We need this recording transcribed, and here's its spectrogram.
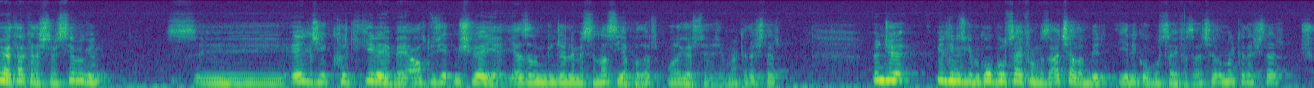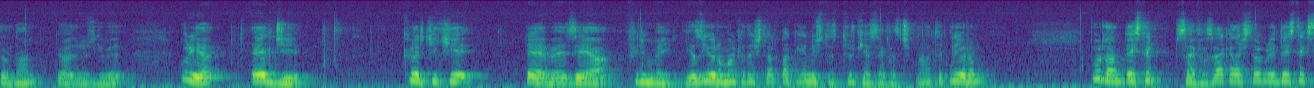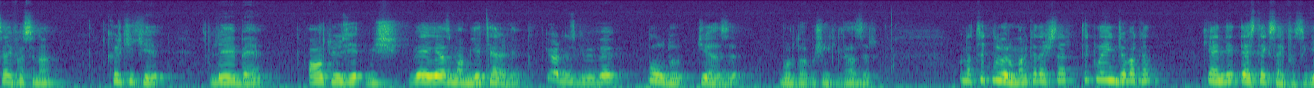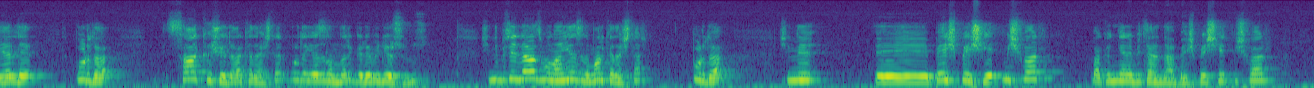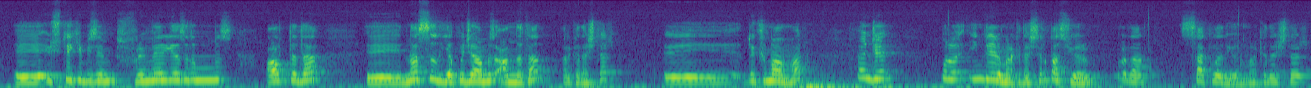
Evet arkadaşlar size bugün LG 42LB 670V'ye yazılım güncellemesi nasıl yapılır onu göstereceğim arkadaşlar. Önce bildiğiniz gibi Google sayfamızı açalım. Bir yeni Google sayfası açalım arkadaşlar. Şuradan gördüğünüz gibi. Buraya LG 42LB ZA firmware yazıyorum arkadaşlar. Bakın en üstte Türkiye sayfası çıktığına tıklıyorum. Buradan destek sayfası arkadaşlar. Buraya destek sayfasına 42 LB 670 V yazmam yeterli. Gördüğünüz gibi ve buldu cihazı. Burada bu şekilde hazır. Buna tıklıyorum arkadaşlar. Tıklayınca bakın kendi destek sayfası geldi. Burada sağ köşede arkadaşlar burada yazılımları görebiliyorsunuz. Şimdi bize lazım olan yazılım arkadaşlar burada. Şimdi e, 5570 var. Bakın yine bir tane daha 5570 var. E, üstteki bizim firmware yazılımımız. Altta da e, nasıl yapacağımızı anlatan arkadaşlar e, doküman var. Önce bunu indirelim arkadaşlar. Basıyorum. Buradan sakla diyorum arkadaşlar.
